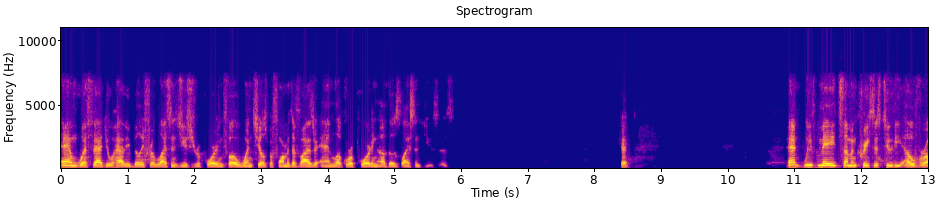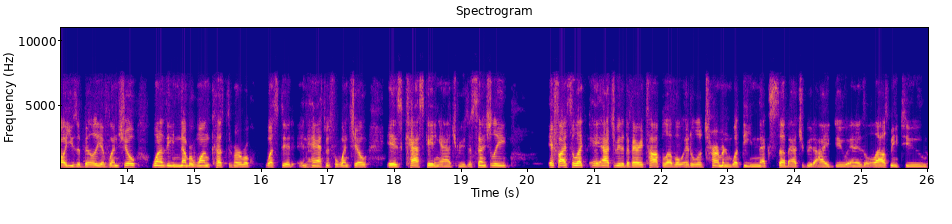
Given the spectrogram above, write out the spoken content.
And with that, you'll have the ability for license usage reporting for Windchill's Performance Advisor and local reporting of those license uses. Okay. And we've made some increases to the overall usability of Windchill. One of the number one customer requested enhancements for Windchill is cascading attributes. Essentially, if I select a attribute at the very top level, it will determine what the next sub attribute I do, and it allows me to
